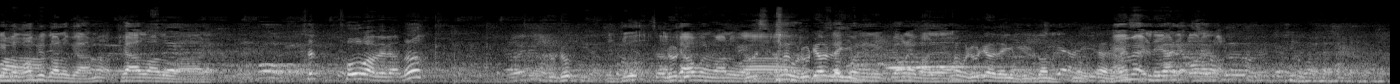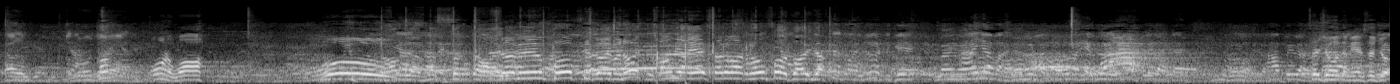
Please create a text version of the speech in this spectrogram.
နေမကောင်းဖြစ်သွားလို့ဗျာနော်ဖျားသွားလို့ပါတဲ့စစ် ဖိုးပါပဲဗျနော်တို့တို့တကြိုးဖျားဝင်သွားလို့ပါအမေကတို့တယောက်လည်းယူပြောင်းလိုက်ပါလေအမေကတို့တယောက်လည်းယူပြီးသွားမယ်ဟုတ်အဲမဲ့လေရနဲ့អော်လိုက်တော့အဲအကုန်လုံးကြောက်ရဟောတော့ဝါ။အိုးမဆက်တော့ဆဗင်ဖိုးဖြစ်သွားပြီနော်ကောင်းကြရဲ့ဆလောကလုံးဖောက်သွားပြီဗျတက်သွားရောတကယ်မှန်ကားရပါတယ်ဝါပေးလိုက်တယ်အားပေးပါဆက်ကြောတမင်ဆက်ကြော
